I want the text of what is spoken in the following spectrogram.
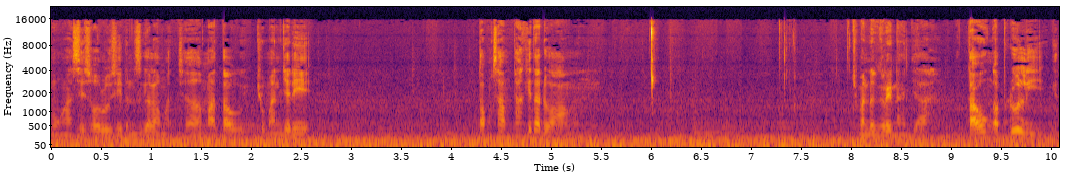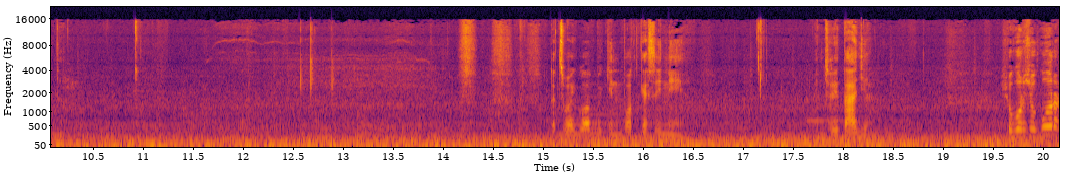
mau ngasih solusi dan segala macam atau cuman jadi tong sampah kita doang. Cuman dengerin aja. Tahu nggak peduli gitu that's why gue bikin podcast ini. Cerita aja. Syukur-syukur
